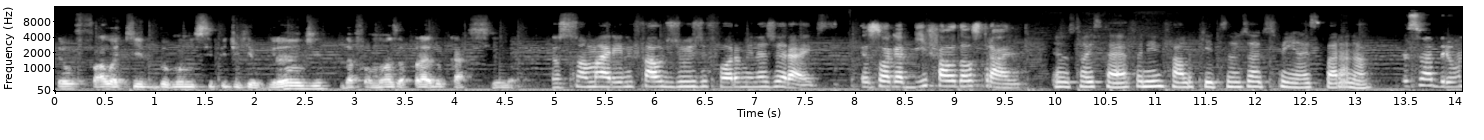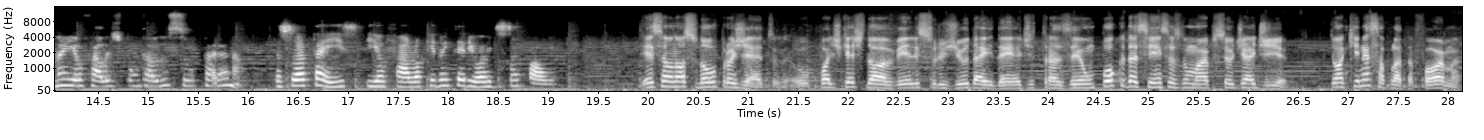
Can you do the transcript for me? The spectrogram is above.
Eu falo aqui do município de Rio Grande, da famosa Praia do Cassino. Eu sou a Marina e falo de Juiz de Fora, Minas Gerais. Eu sou a Gabi e falo da Austrália. Eu sou a Stephanie e falo aqui de São José dos Pinhais, Paraná. Eu sou a Bruna e eu falo de Pontal do Sul, Paraná. Eu sou a Thaís e eu falo aqui do interior de São Paulo. Esse é o nosso novo projeto. O podcast da OAV ele surgiu da ideia de trazer um pouco das ciências do mar para o seu dia a dia. Então, aqui nessa plataforma,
